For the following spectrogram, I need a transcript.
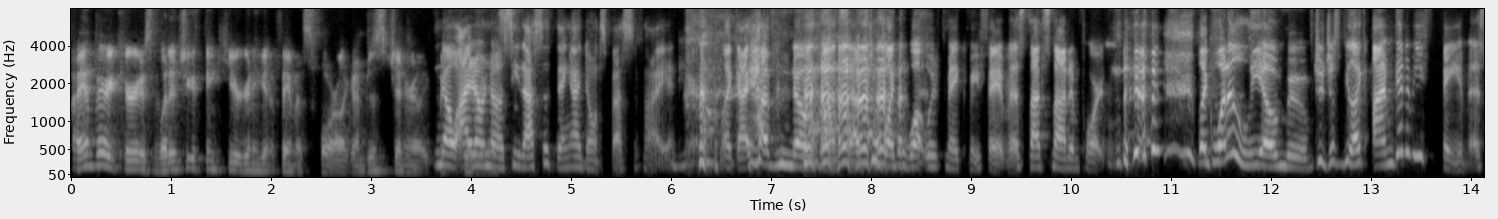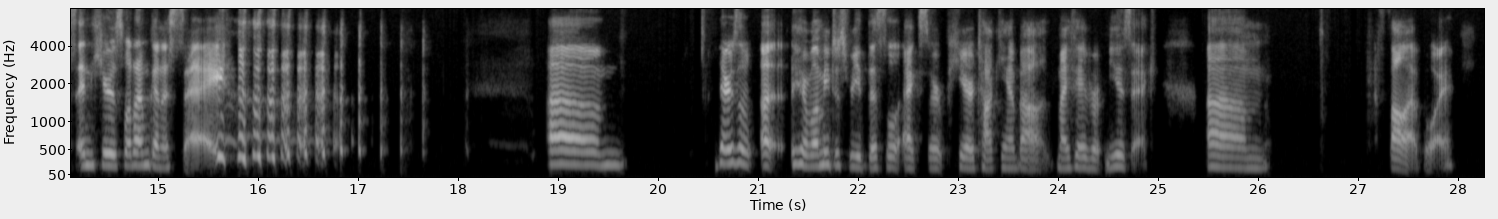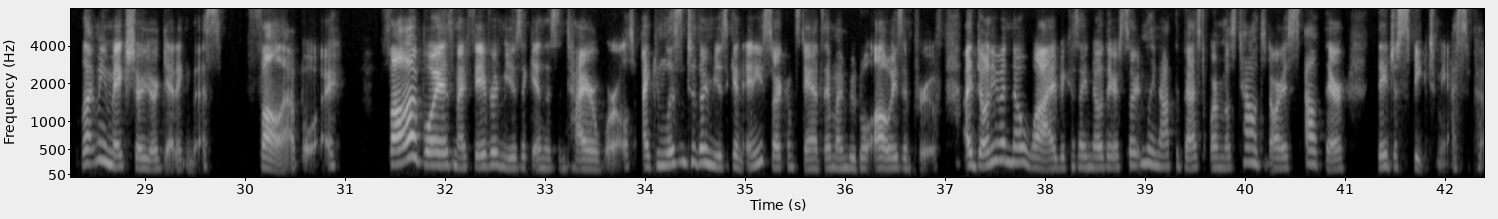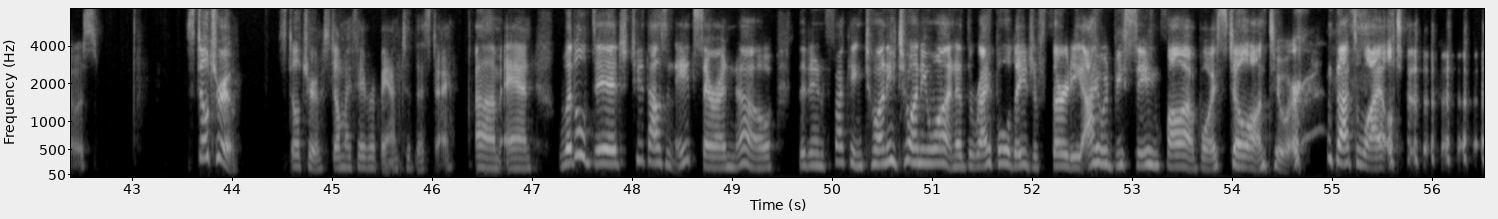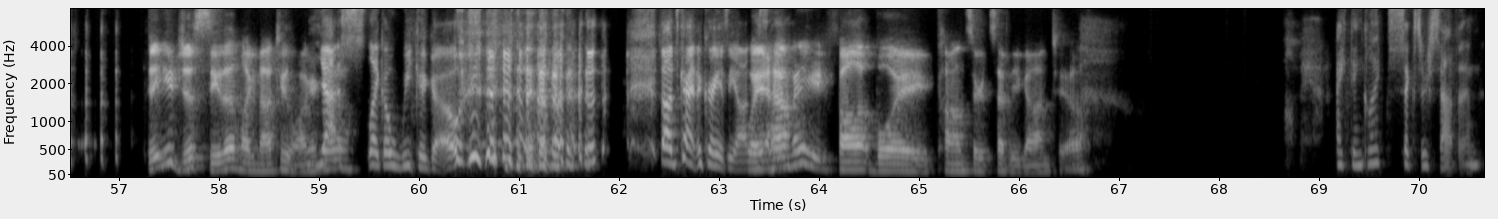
I am very curious. What did you think you're going to get famous for? Like, I'm just generally. No, curious. I don't know. See, that's the thing. I don't specify in here. like, I have no concept of like what would make me famous. That's not important. like, what a Leo move to just be like, I'm going to be famous, and here's what I'm going to say. um, there's a, a here. Let me just read this little excerpt here, talking about my favorite music. Um, Fall Out Boy. Let me make sure you're getting this. Fall Out Boy. Fall Out Boy is my favorite music in this entire world. I can listen to their music in any circumstance and my mood will always improve. I don't even know why, because I know they are certainly not the best or most talented artists out there. They just speak to me, I suppose. Still true. Still true. Still my favorite band to this day. Um, and little did 2008 Sarah know that in fucking 2021, at the ripe old age of 30, I would be seeing Fall Out Boy still on tour. That's wild. Did you just see them like not too long ago? Yes, like a week ago. That's kind of crazy, honestly. Wait, how many Fall Out Boy concerts have you gone to? Oh man, I think like six or seven.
